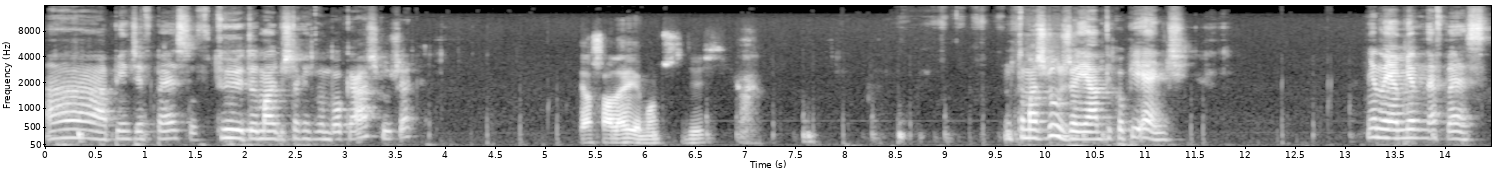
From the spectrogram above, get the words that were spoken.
A, 5 FPS-ów. Ty, to ma być taka głęboka sztuczek? Ja szaleję, mam 30. No to masz duże, ja mam tylko 5. Nie no, ja mam 1 FPS.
